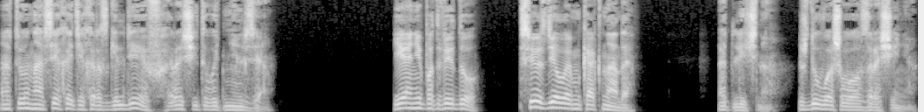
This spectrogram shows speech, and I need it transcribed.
«А то на всех этих разгильдеев рассчитывать нельзя». «Я не подведу. Все сделаем как надо». «Отлично. Жду вашего возвращения».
